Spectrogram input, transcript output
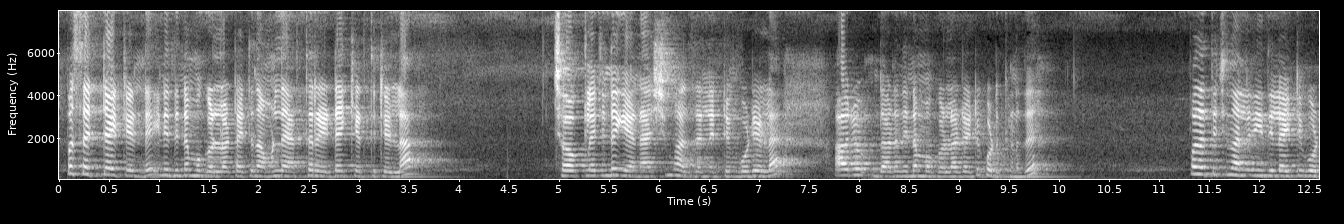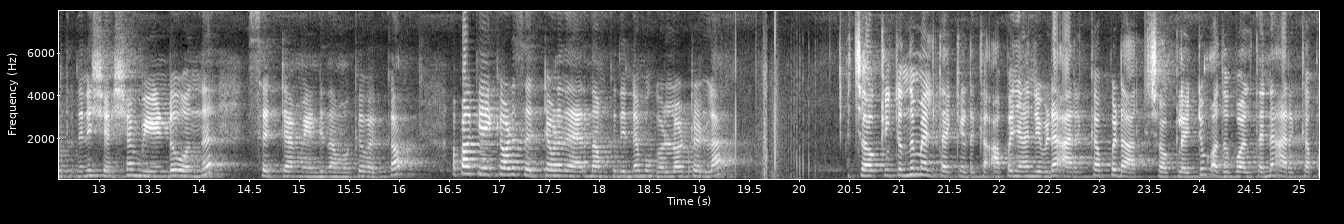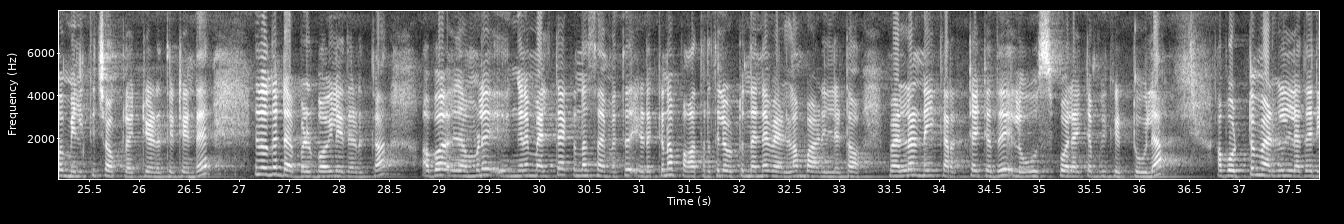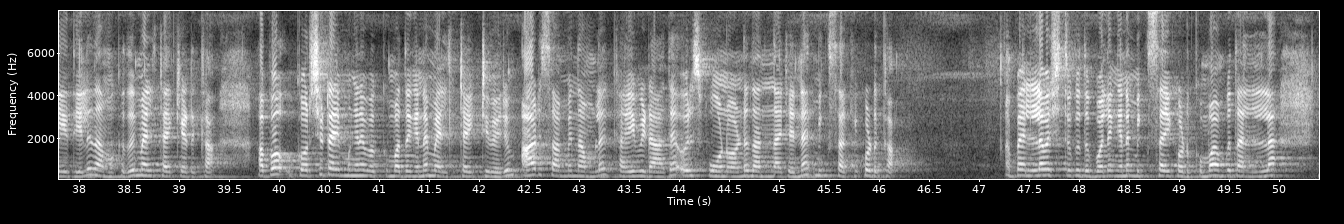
ഇപ്പോൾ സെറ്റ് ആയിട്ടുണ്ട്. ഇനി ഇതിന്റെ മുകളിലോട്ടായിട്ട് നമ്മൾ നേരത്തെ റെഡിയാക്കി എടുത്തിട്ടുള്ള ചോക്ലേറ്റിന്റെ ഗണാഷും ഹസൽനെറ്റും കൂടിയുള്ള ആ ഒരു ഇതാണ് ഇതിന്റെ മുകളിലോട്ടായിട്ട് കൊടുക്കുന്നത് അപ്പോൾ അതെത്തിച്ച് നല്ല രീതിയിലായിട്ട് കൊടുത്തതിന് ശേഷം വീണ്ടും ഒന്ന് സെറ്റാൻ വേണ്ടി നമുക്ക് വെക്കാം. അപ്പോൾ ആ കേക്ക് അവിടെ സെറ്റ് ആവണ നേരം നമുക്ക് ഇതിന്റെ മുകളിലോട്ടുള്ള ചോക്ലേറ്റ് ഒന്ന് മെൽറ്റാക്കി എടുക്കാം. അപ്പോൾ ഞാനിവിടെ അരക്കപ്പ് ഡാർക്ക് ചോക്ലേറ്റും അതുപോലെ തന്നെ അരക്കപ്പ് മിൽക്ക് ചോക്ലേറ്റും എടുത്തിട്ടുണ്ട്. ഇതൊന്ന് ഡബിൾ ബോയിൽ ചെയ്തെടുക്കാം. അപ്പോൾ നമ്മൾ ഇങ്ങനെ മെൽറ്റാക്കുന്ന സമയത്ത് എടുക്കുന്ന പാത്രത്തിൽ ഒട്ടും തന്നെ വെള്ളം പാടില്ല കേട്ടോ വെള്ളം ഉണ്ടെങ്കിൽ കറക്റ്റായിട്ട് അത് ലൂസ് പോലായിട്ട് നമുക്ക് കിട്ടൂല. അപ്പോൾ ഒട്ടും വെള്ളമില്ലാത്ത രീതിയിൽ നമുക്കിത് മെൽറ്റാക്കി എടുക്കാം. അപ്പോൾ കുറച്ച് ടൈം ഇങ്ങനെ വെക്കുമ്പോൾ അതിങ്ങനെ മെൽറ്റായിട്ട് വരും. ആ ഒരു സമയം നമ്മൾ കൈവിടാതെ ഒരു സ്പൂൺ കൊണ്ട് നന്നായിട്ട് തന്നെ മിക്സാക്കി കൊടുക്കാം. അപ്പോൾ എല്ലാ വശത്തേക്കും ഇതുപോലെ ഇങ്ങനെ മിക്സ് ആയി കൊടുക്കുമ്പോൾ നമുക്ക് നല്ല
